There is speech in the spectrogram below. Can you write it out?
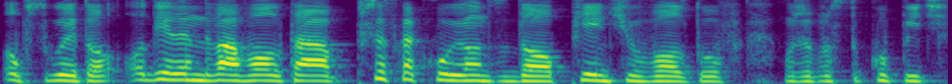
obsługuje to od 1,2 V, przeskakując do 5 V, może po prostu kupić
